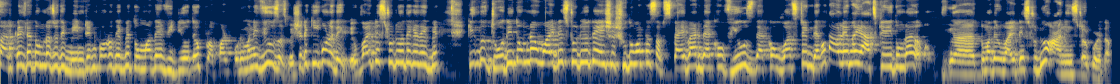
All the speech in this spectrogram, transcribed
সার্কেলটা তোমরা যদি মেনটেন করো, দেখবে তোমাদের ভিডিওতেও প্রপার পরিমাণে ভিউজ আসবে। সেটা কি করে দেখবে? হোয়াইট স্টুডিও থেকে দেখবে। কিন্তু যদি তোমরা হোয়াইট স্টুডিওতে এসে শুধুমাত্র সাবস্ক্রাইবার দেখো ভিউজ দেখো ওয়াচ টাইম দেখো, তাহলে ভাই আজকেই তোমরা তোমাদের হোয়াইট স্টুডিও আনইনস্টল করে দাও।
